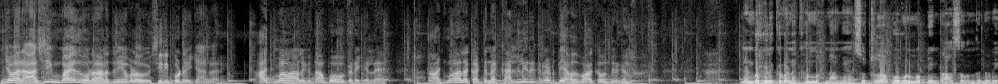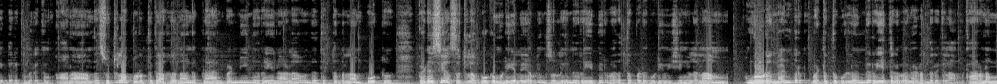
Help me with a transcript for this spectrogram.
இங்க பாரு அசீம் வயது போன காலத்துல எவ்வளவு சிரிப்போட இருக்கான்னு பாரு. தாஜ்மஹாலுக்கு தான் போக கிடைக்கல. தாஜ்மஹாலை கட்டின கல் இருக்கிற இடத்தையாவது பார்க்க வந்திருக்கேன். நண்பர்களுக்கு வணக்கம். நாங்கள் சுற்றுலா போகணும் அப்படின்ற ஆசை வந்து நிறைய பேருக்கும் இருக்கும். ஆனால் அந்த சுற்றுலா போகிறதுக்காக நாங்கள் பிளான் பண்ணி நிறைய நாளாக வந்து திட்டமெல்லாம் போட்டு கடைசியாக சுற்றுலா போக முடியலை அப்படின்னு சொல்லி நிறைய பேர் வருத்தப்படக்கூடிய விஷயங்கள் எல்லாம் உங்களோட நண்பர் வட்டத்துக்குள்ளே நிறைய தடவை நடந்திருக்கலாம். காரணம்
